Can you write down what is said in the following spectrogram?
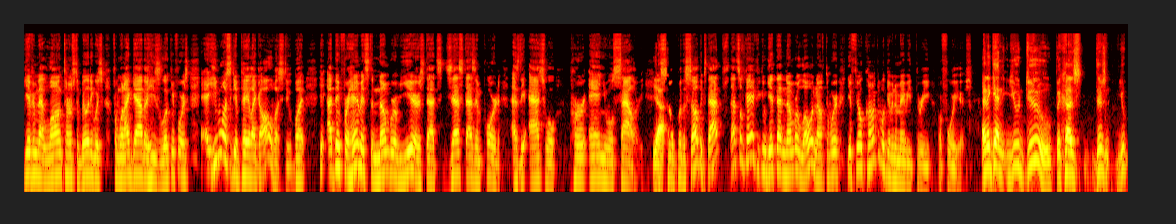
give him that long term stability, which from what I gather he's looking for is eh, he wants to get paid like all of us do. But I think for him, it's the number of years that's just as important as the actual per annual salary. Yeah. And so for the Celtics, that that's okay if you can get that number low enough to where you feel comfortable giving him maybe three or four years. And again, you do because there's you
